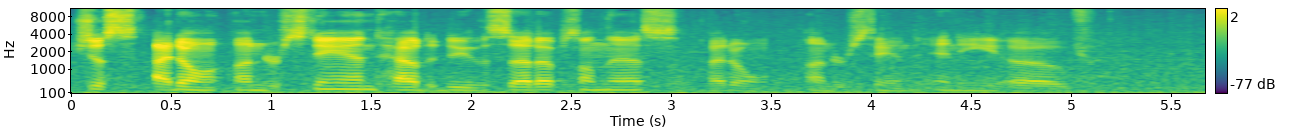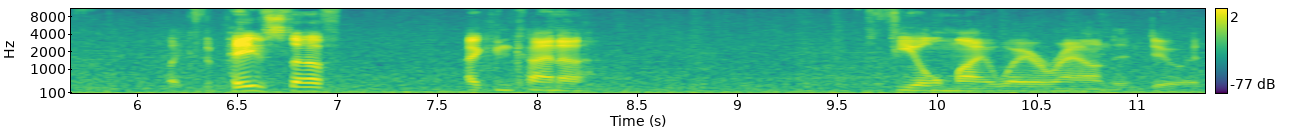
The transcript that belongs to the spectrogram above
just I don't understand how to do the setups on this. I don't understand any of like the pave stuff. I can kind of feel my way around and do it.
